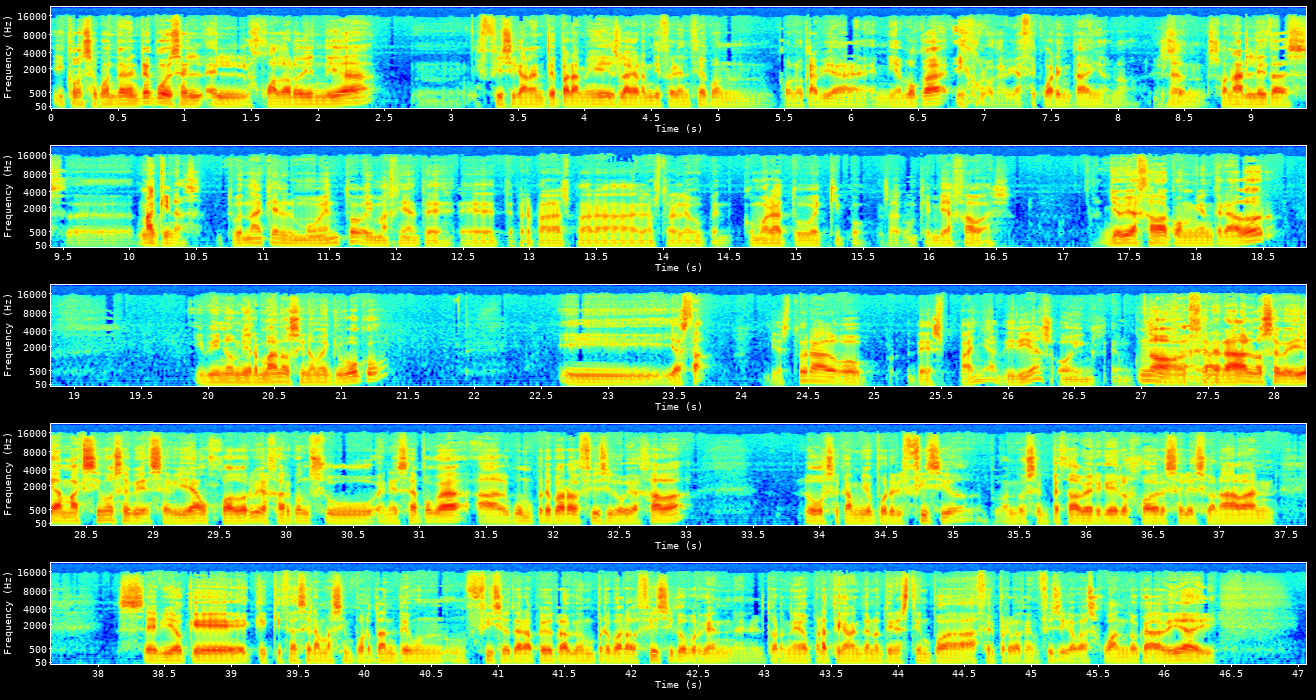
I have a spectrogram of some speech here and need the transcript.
y consecuentemente pues el, el jugador de hoy en día físicamente para mí es la gran diferencia con, con lo que había en mi época y con lo que había hace 40 años. ¿no? O sea- son, son atletas, eh, máquinas. Tú en aquel momento, imagínate, eh, te preparas para el Australia Open. ¿Cómo era tu equipo? O sea, ¿con quién viajabas? Yo viajaba con mi entrenador y vino mi hermano, si no me equivoco, y ya está. ¿Y esto era algo de España, dirías? O No, en general no se veía. Máximo se, ve- se veía un jugador viajar con su. En esa época, algún preparador físico viajaba. Luego se cambió por el fisio. Cuando se empezó a ver que los jugadores se lesionaban, se vio que, que quizás era más importante un, un fisioterapeuta que un preparador físico, porque en, en el torneo prácticamente no tienes tiempo a hacer preparación física, vas jugando cada día y,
